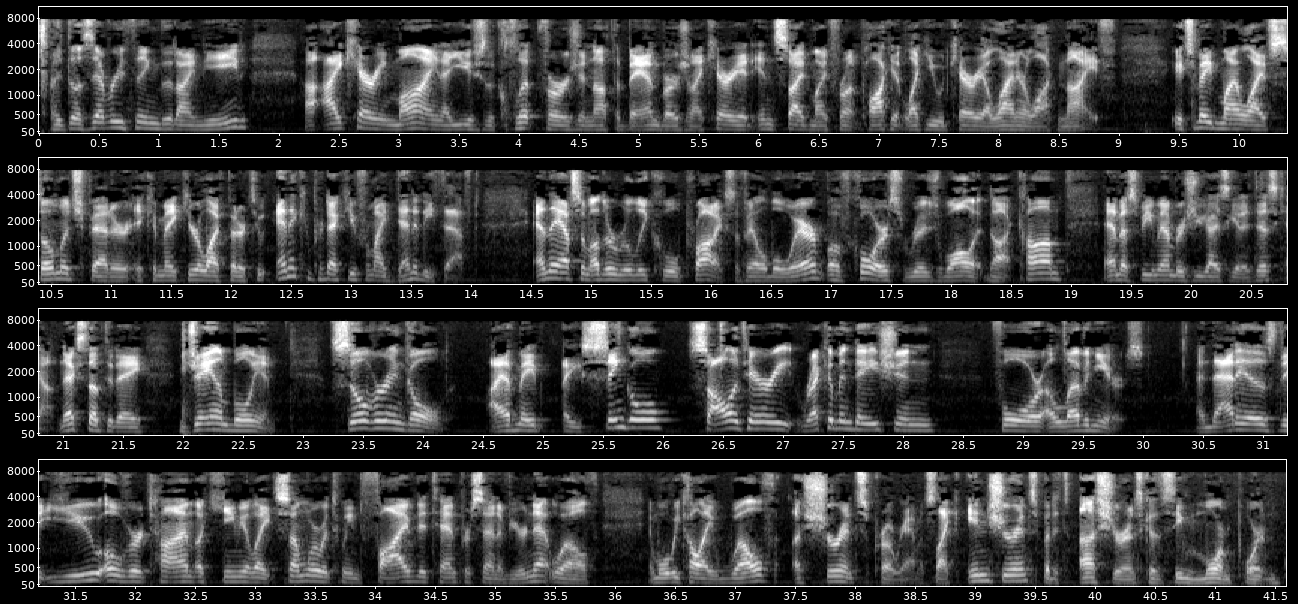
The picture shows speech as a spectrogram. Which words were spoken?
It does everything that I need. Uh, I carry mine. I use the clip version, not the band version. I carry it inside my front pocket like you would carry a liner lock knife. It's made my life so much better. It can make your life better too, and it can protect you from identity theft. And they have some other really cool products available where? Of course, ridgewallet.com. MSB members, you guys get a discount. Next up today, JM Bullion. Silver and gold. I have made a single solitary recommendation for 11 years. And that is that you over time accumulate somewhere between 5 to 10% of your net wealth in what we call a wealth assurance program. It's like insurance, but it's assurance because it's even more important.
